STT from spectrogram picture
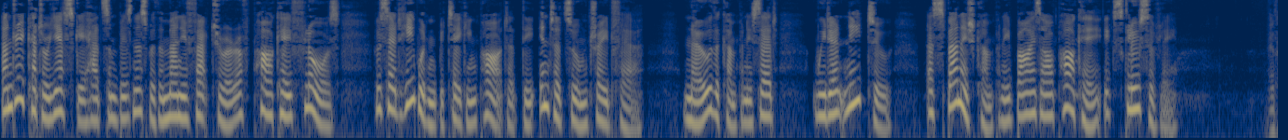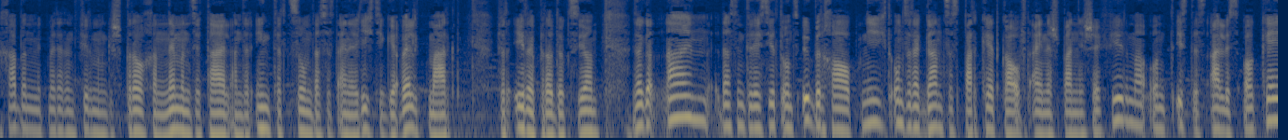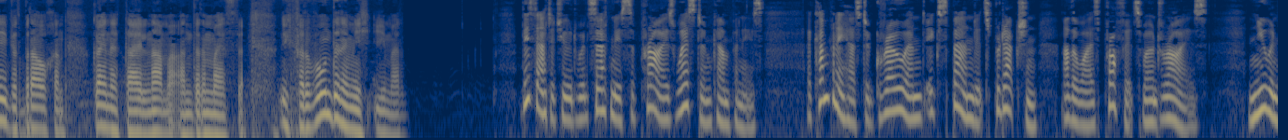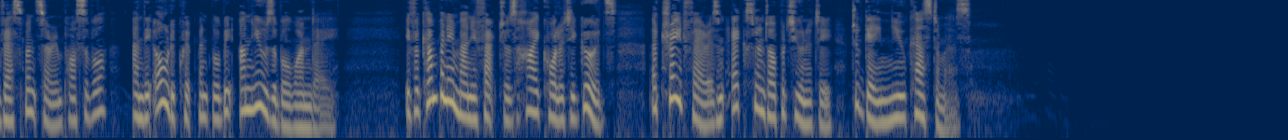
Andrei Katuryevsky had some business with a manufacturer of parquet floors, who said he wouldn't be taking part at the Interzum trade fair. No, the company said, we don't need to. A Spanish company buys our parquet exclusively. Wir haben mit mehreren Firmen gesprochen, nehmen Sie teil an der Interzum, das ist eine richtige Weltmarkt für Ihre Produktion. Sie sagen, nein, das interessiert uns überhaupt nicht, unser ganzes Parkett kauft eine spanische Firma und ist es alles okay, wir brauchen keine Teilnahme an der Messe. Ich verwundere mich immer. This attitude would certainly surprise Western companies. A company has to grow and expand its production, otherwise profits won't rise. New investments are impossible, and the old equipment will be unusable one day. If a company manufactures high quality goods, a trade fair is an excellent opportunity to gain new customers.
